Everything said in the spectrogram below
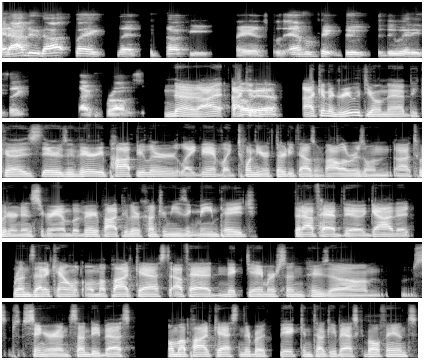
And I do not think that Kentucky fans would ever pick Duke to do anything. I can promise you. no, I I oh can yeah, I can agree with you on that because there's a very popular, like they have like 20 or 30,000 followers on uh, Twitter and Instagram, but very popular country music meme page that I've had the guy that runs that account on my podcast. I've had Nick Jamerson, who's a um, singer and Sunday Best on my podcast, and they're both big Kentucky basketball fans.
